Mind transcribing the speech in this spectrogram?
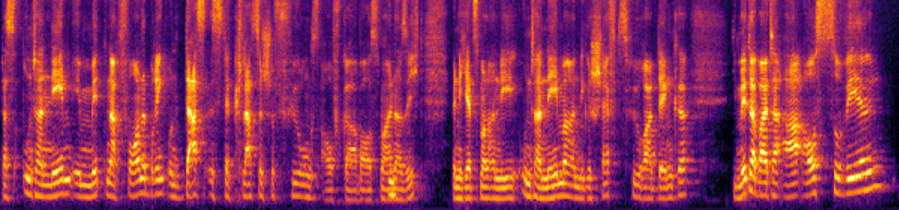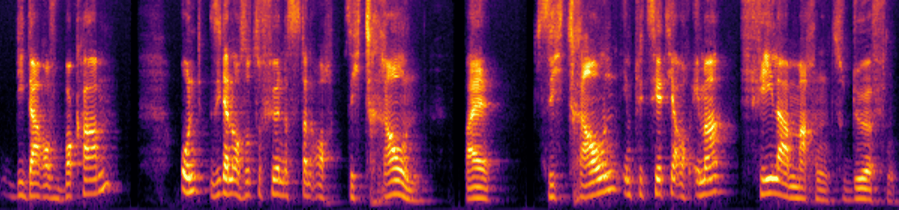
das Unternehmen eben mit nach vorne bringt. Und das ist eine klassische Führungsaufgabe aus meiner mhm. Sicht. Wenn ich jetzt mal an die Unternehmer, an die Geschäftsführer denke, die Mitarbeiter A auszuwählen, die darauf Bock haben und sie dann auch so zu führen, dass es dann auch sich trauen. Weil sich trauen impliziert ja auch immer, Fehler machen zu dürfen.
